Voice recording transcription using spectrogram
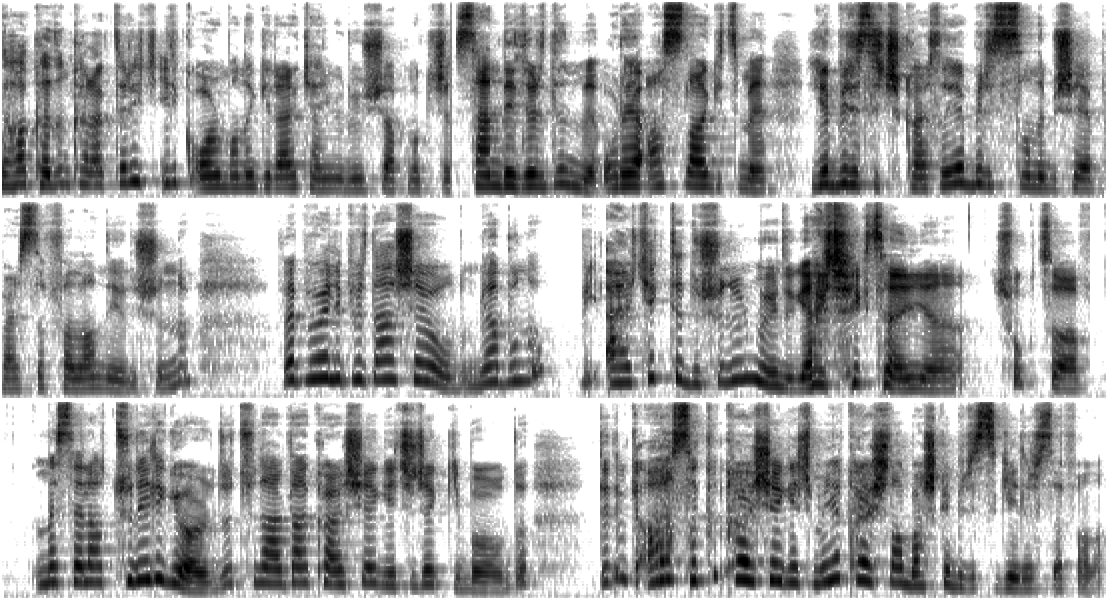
Daha kadın karakteri hiç ilk ormana girerken yürüyüş yapmak için sen delirdin mi? Oraya asla gitme. Ya birisi çıkarsa ya birisi sana bir şey yaparsa falan diye düşündüm. Ve böyle birden şey oldum. Ya bunu bir erkek de düşünür müydü gerçekten ya? Çok tuhaf. Mesela tüneli gördü. Tünelden karşıya geçecek gibi oldu. Dedim ki aa sakın karşıya geçme ya karşıdan başka birisi gelirse falan.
